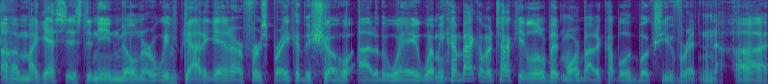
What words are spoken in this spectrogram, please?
Um, my guest is Denene Millner. We've got to get our first break of the show out of the way. When we come back, I'm going to talk to you a little bit more about a couple of books you've written, uh,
